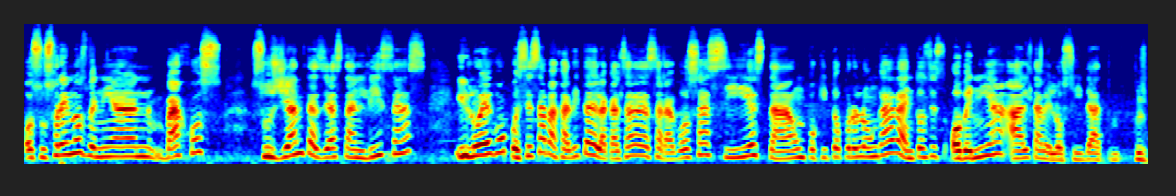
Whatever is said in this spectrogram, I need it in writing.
o sus frenos venían bajos, sus llantas ya están lisas y luego pues esa bajadita de la calzada de Zaragoza sí está un poquito prolongada, entonces o venía a alta velocidad. Pues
